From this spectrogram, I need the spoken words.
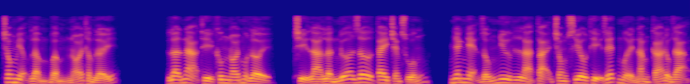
trong miệng lẩm bẩm nói thầm lấy. Lần nạ thì không nói một lời, chỉ là lần nữa giơ tay chém xuống, nhanh nhẹn giống như là tại trong siêu thị giết mười năm cá đồng dạng.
